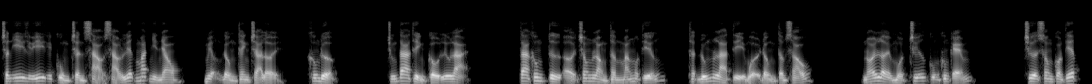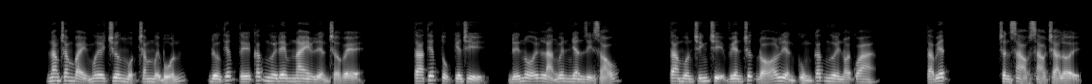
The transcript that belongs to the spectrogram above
Trần y y cùng trần xảo xảo liếc mắt nhìn nhau miệng đồng thanh trả lời không được. Chúng ta thỉnh cầu lưu lại. Ta không từ ở trong lòng thầm mắng một tiếng thật đúng là tỷ bội đồng tâm sáu. Nói lời một chữ cũng không kém. Chưa xong còn tiếp. 570 chương 114, đường tiếp tế các ngươi đêm nay liền trở về. Ta tiếp tục kiên trì đến nỗi là nguyên nhân gì sáu? Ta muốn chính trị viên trước đó liền cùng các ngươi nói qua ta biết. Trần xảo xảo trả lời,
